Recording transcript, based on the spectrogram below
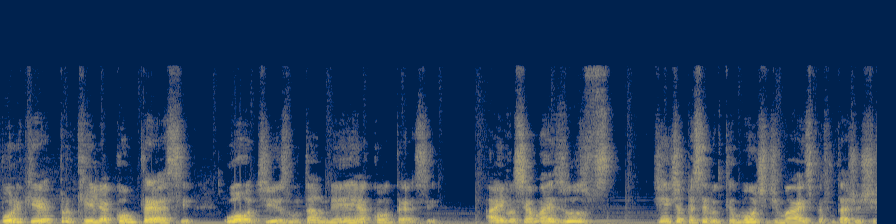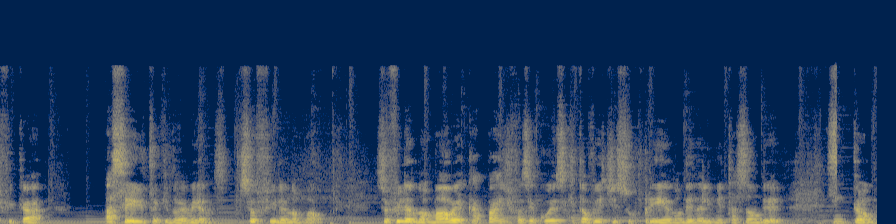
Por quê? Porque ele acontece o autismo também acontece. Aí você é mais os. Gente, já percebeu que tem um monte de mais para tentar justificar? Aceita que não é menos. Seu filho é normal. Seu filho é normal e é capaz de fazer coisas que talvez te surpreendam dentro da limitação dele. Então,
